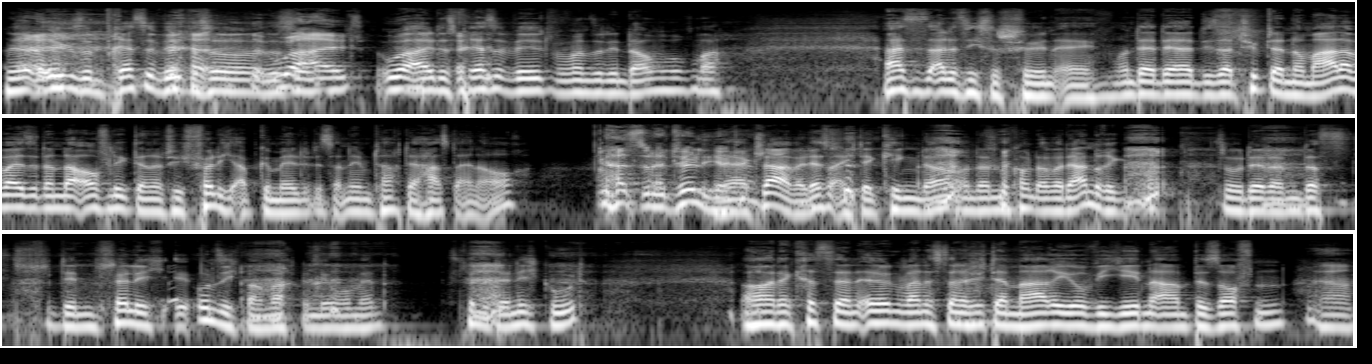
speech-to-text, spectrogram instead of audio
Ne, irgend so ein Pressebild, so, das Uralt. So, uraltes Pressebild, wo man so den Daumen hoch macht. Ah, es ist alles nicht so schön, ey. Und der, der, dieser Typ, der normalerweise dann da auflegt, der natürlich völlig abgemeldet ist an dem Tag, der hasst einen auch. Hast du natürlich, ja, Ja, klar. weil der ist eigentlich der King da und dann kommt aber der andere, so der dann das den völlig unsichtbar macht in dem Moment. Das findet er nicht gut. Oh, dann kriegst du dann irgendwann ist dann natürlich der Mario wie jeden Abend besoffen. Ja.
